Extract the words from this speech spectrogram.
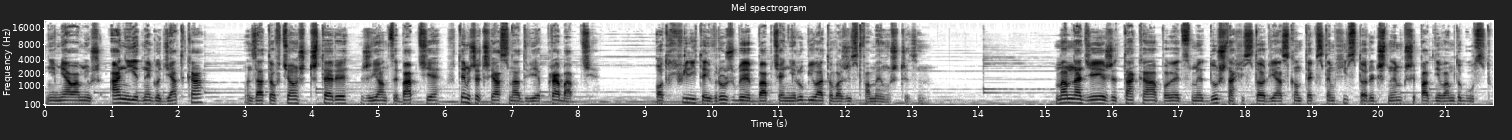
nie miałam już ani jednego dziadka, za to wciąż cztery żyjące babcie, w tym rzecz jasna dwie prababcie. Od chwili tej wróżby babcia nie lubiła towarzystwa mężczyzn. Mam nadzieję, że taka, powiedzmy, duszna historia z kontekstem historycznym przypadnie Wam do gustu.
